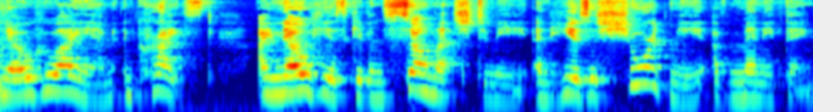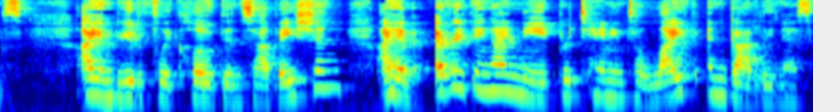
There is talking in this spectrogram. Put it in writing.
know who I am in Christ. I know He has given so much to me, and He has assured me of many things. I am beautifully clothed in salvation. I have everything I need pertaining to life and godliness,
